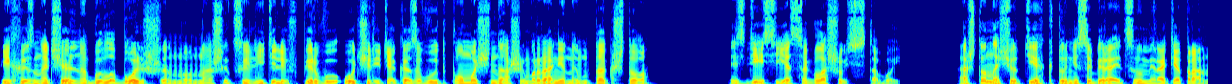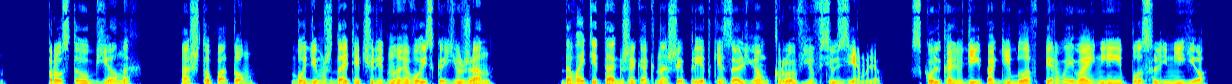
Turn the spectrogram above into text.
Их изначально было больше, но наши целители в первую очередь оказывают помощь нашим раненым, так что... Здесь я соглашусь с тобой. А что насчет тех, кто не собирается умирать от ран? Просто убьем их? А что потом? Будем ждать очередное войско южан? Давайте так же, как наши предки, зальем кровью всю землю. Сколько людей погибло в Первой войне и после нее?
